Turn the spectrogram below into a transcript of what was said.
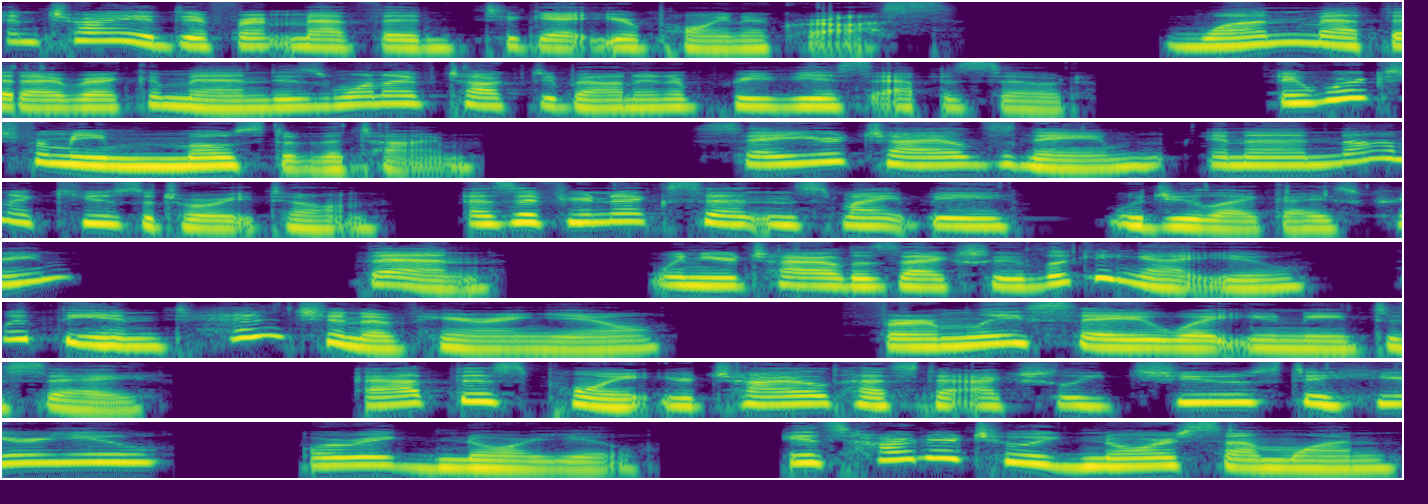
and try a different method to get your point across. One method I recommend is one I've talked about in a previous episode. It works for me most of the time. Say your child's name in a non accusatory tone, as if your next sentence might be, Would you like ice cream? Then, when your child is actually looking at you, with the intention of hearing you, firmly say what you need to say. At this point, your child has to actually choose to hear you or ignore you. It's harder to ignore someone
